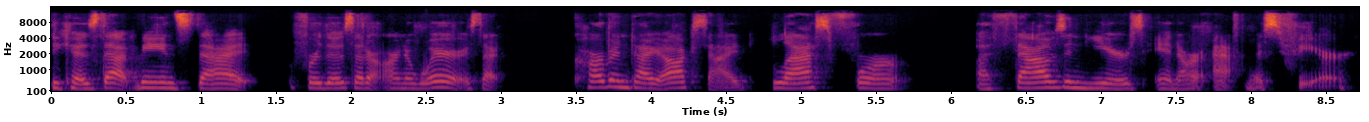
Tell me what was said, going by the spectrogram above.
because that means that for those that aren't aware is that carbon dioxide lasts for a thousand years in our atmosphere.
